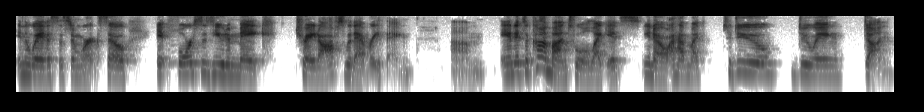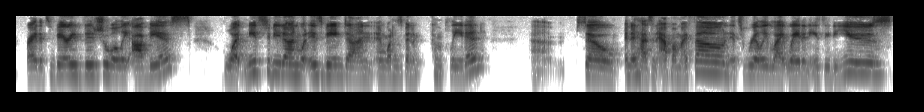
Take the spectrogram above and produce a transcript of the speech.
in the way the system works. So, it forces you to make trade offs with everything. Um, and it's a Kanban tool. Like it's, you know, I have my to do, doing, done, right? It's very visually obvious what needs to be done, what is being done, and what has been completed. Um, so, and it has an app on my phone. It's really lightweight and easy to use.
